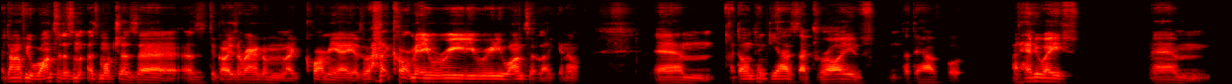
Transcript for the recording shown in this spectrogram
I don't know if he wants it as, as much as uh, as the guys around him, like Cormier as well. Like Cormier really, really wants it. Like you know, um, I don't think he has that drive that they have. But at heavyweight, um,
